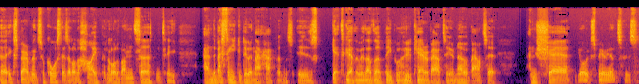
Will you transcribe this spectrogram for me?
uh, experiment. Of course, there's a lot of hype and a lot of uncertainty. And the best thing you can do when that happens is get together with other people who care about it, who know about it, and share your experiences.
